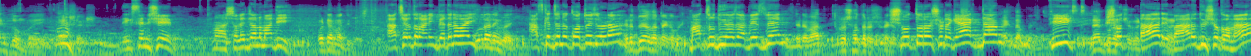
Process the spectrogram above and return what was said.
একদম ভাই দেখছেন শেপ মাশাআল্লাহ জন্য মাদি। ওটা মাদি আচ্ছা এটা তো রানিং পেতে না ভাই? রানিং ভাই। আজকের জন্য কতই জোড়াটা এটা দুই হাজার টাকা ভাই। মাত্র দুই হাজার বেচবেন? এটা মাত্র সতেরোশো টাকা। একদম একদম ভাই। ফিক্সড দেন 1500 করে। আরে বারো দুশো কম হ্যাঁ?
